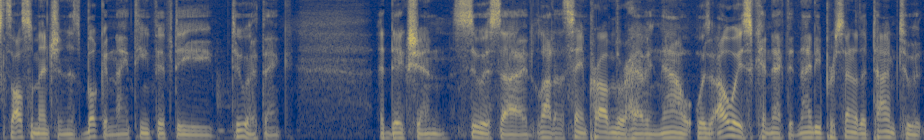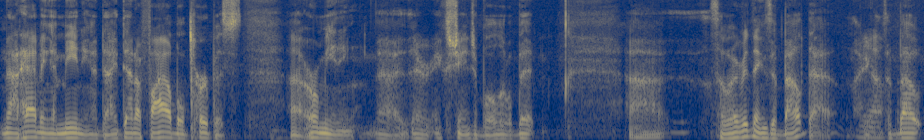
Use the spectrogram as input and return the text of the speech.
it's also mentioned in this book in 1952, I think addiction, suicide, a lot of the same problems we're having now was always connected 90% of the time to it not having a meaning, an identifiable purpose uh, or meaning. Uh, they're exchangeable a little bit. Uh, so everything's about that. Like yeah. It's about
